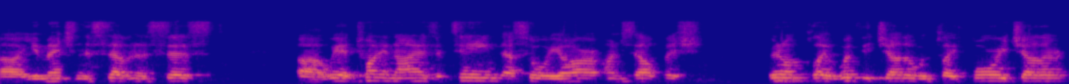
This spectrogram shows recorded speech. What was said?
Uh, you mentioned the seven assists. Uh, we had 29 as a team. That's who we are, unselfish. We don't play with each other. We play for each other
